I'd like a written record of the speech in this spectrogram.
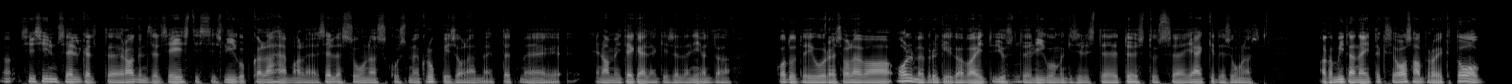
no siis ilmselgelt äh, Ragn-Sells Eestis siis liigub ka lähemale selles suunas, kus me grupis oleme, et, et me enam ei tegelegi selle nii-öelda kodude juures oleva olmeprügiga, vaid just -hmm. liigumegi selliste tööstusjääkide suunas. aga mida näiteks see osa projekt toob,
